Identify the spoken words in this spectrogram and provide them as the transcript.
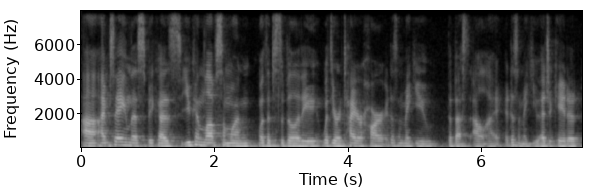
Uh, I'm saying this because you can love someone with a disability with your entire heart. It doesn't make you the best ally. It doesn't make you educated.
